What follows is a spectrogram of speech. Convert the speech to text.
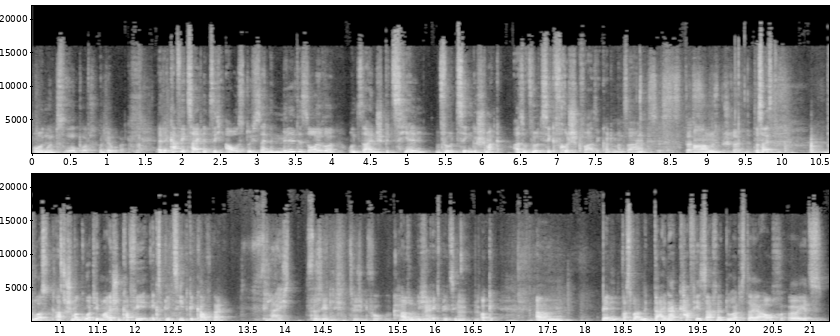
Und, Und Ruhrpott. und der Ruhrpott. Äh, Der Kaffee zeichnet sich aus durch seine milde Säure und seinen speziellen würzigen Geschmack. Also würzig frisch quasi, könnte man sagen. Das ist das, Ähm, ich beschreiben. Das heißt, du hast, hast du schon mal guatemalischen Kaffee explizit gekauft? Nein. Vielleicht versehentlich zwischen die. Also nicht explizit. Okay. Ähm, ben, was war mit deiner Kaffeesache? Du hattest da ja auch äh, jetzt,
